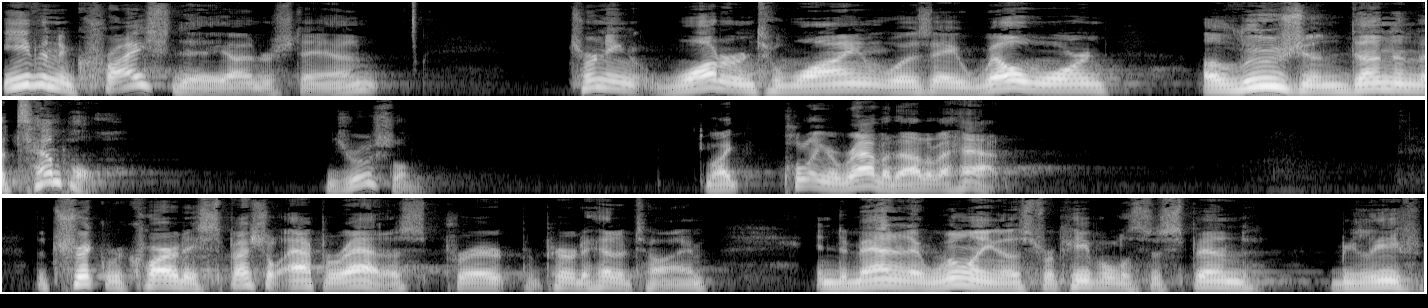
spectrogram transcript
Even in Christ's day, I understand, turning water into wine was a well worn illusion done in the temple in Jerusalem, like pulling a rabbit out of a hat. The trick required a special apparatus prepared ahead of time and demanded a willingness for people to suspend belief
